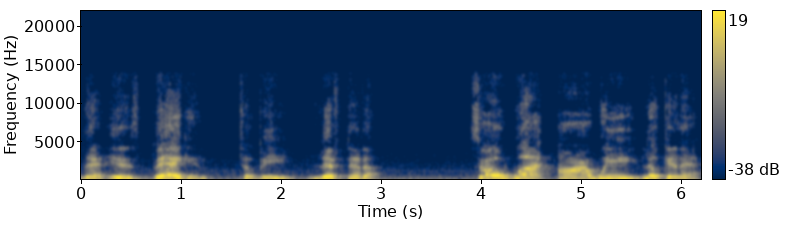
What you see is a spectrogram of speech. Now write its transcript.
that is begging to be lifted up. So, what are we looking at?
